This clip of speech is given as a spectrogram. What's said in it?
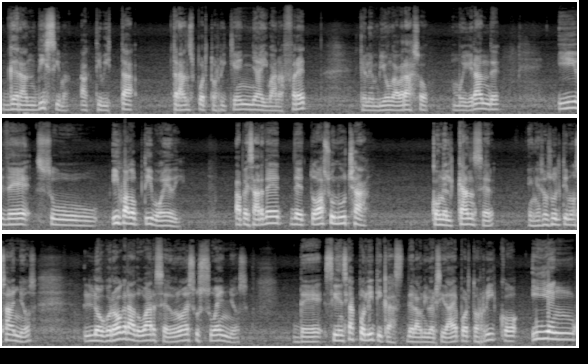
grandísima activista trans puertorriqueña, Ivana Fred, que le envió un abrazo muy grande y de su hijo adoptivo, Eddie. A pesar de, de toda su lucha con el cáncer en esos últimos años, logró graduarse de uno de sus sueños de ciencias políticas de la Universidad de Puerto Rico y en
